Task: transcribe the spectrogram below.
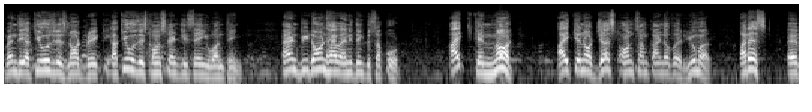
When the accused is not breaking, accused is constantly saying one thing. And we don't have anything to support. I cannot, I cannot just on some kind of a rumor arrest a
